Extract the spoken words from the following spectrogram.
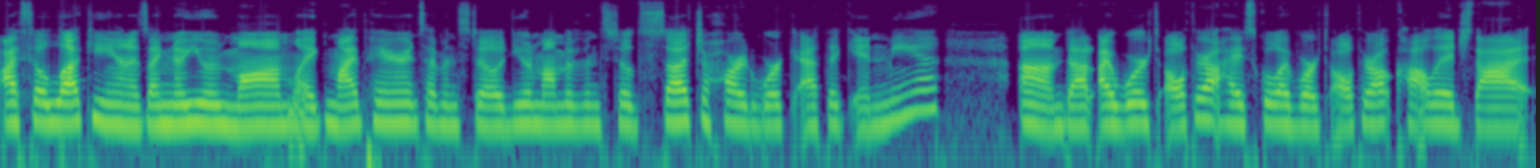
I feel lucky in is I know you and mom, like my parents have instilled, you and mom have instilled such a hard work ethic in me. Um, that I worked all throughout high school. I've worked all throughout college. That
